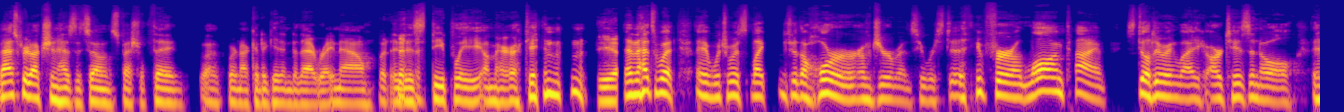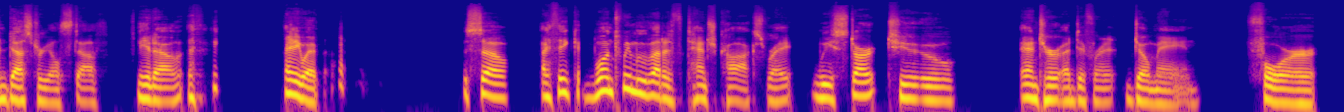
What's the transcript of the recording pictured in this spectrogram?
Mass production has its own special thing. Uh, we're not going to get into that right now, but it is deeply American. Yeah. And that's what, eh, which was like to the horror of Germans who were still, for a long time, still doing like artisanal industrial stuff, you know? anyway, so I think once we move out of Tench Coxe, right, we start to enter a different domain for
